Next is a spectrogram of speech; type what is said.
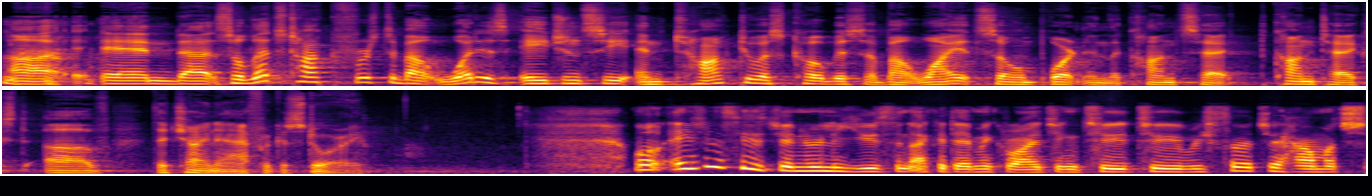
Uh, and uh, so let's talk first about what is agency and talk to us, Cobus, about why it's so important in the concept, context of the China Africa story. Well, agency is generally used in academic writing to, to refer to how much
